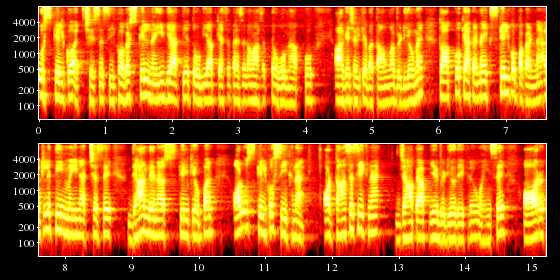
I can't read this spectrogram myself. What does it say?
उस स्किल को अच्छे से सीखो। अगर स्किल नहीं भी आती है तो भी आप कैसे पैसे कमा सकते हो, वो मैं आपको आगे चल के बताऊँगा वीडियो में। तो आपको क्या करना है? एक स्किल को पकड़ना है। अगले तीन महीने अच्छे से ध्यान देना है उस स्किल के ऊपर और उस स्किल को सीखना है। और कहाँ से सीखना है? जहाँ पे आप ये वीडियो देख रहे हो, वहीं से। और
